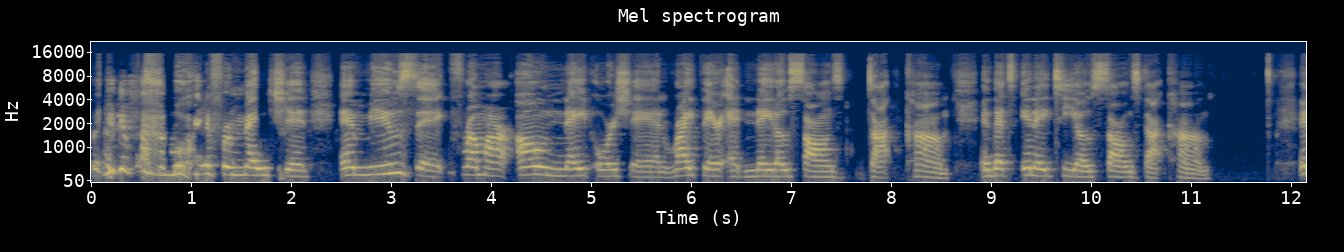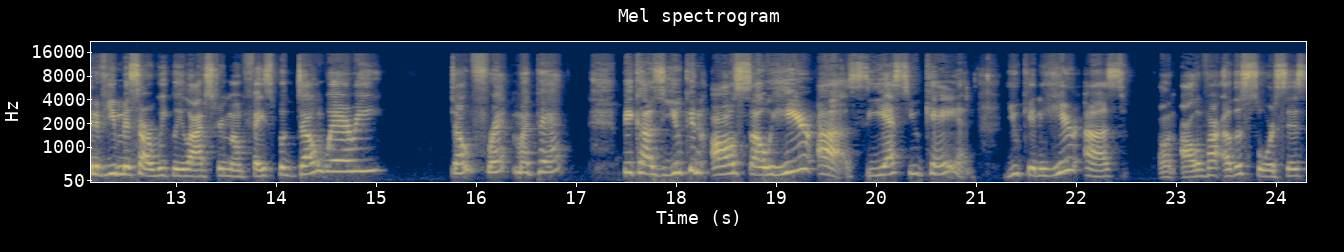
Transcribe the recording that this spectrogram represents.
But you can find more information and music from our own Nate Orshan right there at natosongs.com. And that's N-A-T-O songs.com. And if you miss our weekly live stream on Facebook, don't worry. Don't fret, my pet because you can also hear us. Yes, you can. You can hear us on all of our other sources,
